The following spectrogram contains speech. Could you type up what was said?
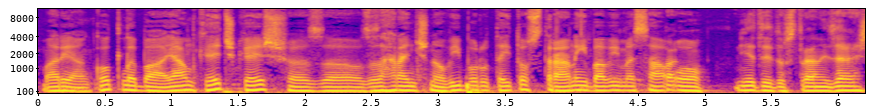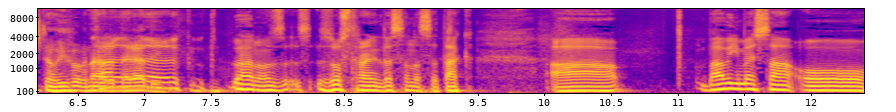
Marian Kotleba a Jan Kečkeš z, z zahraničného výboru tejto strany. Bavíme sa pa, o... Nie tejto strany, zahraničného výboru Národnej rady. E, áno, z, zo strany sa tak. A bavíme sa o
